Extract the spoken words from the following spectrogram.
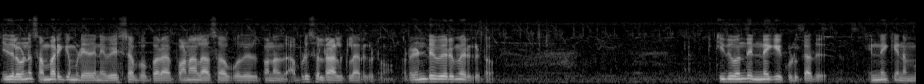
இதில் ஒன்றும் சம்பாதிக்க முடியாது. நீ வேஸ்ட்டாக போகிற பணம் லாஸ் ஆக போகுது. இது பண்ணாது. அப்படி சொல்கிற ஆட்களாக இருக்கட்டும். ரெண்டு பேருமே இருக்கட்டும். இது வந்து இன்றைக்கே கொடுக்காது. இன்றைக்கி நம்ம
